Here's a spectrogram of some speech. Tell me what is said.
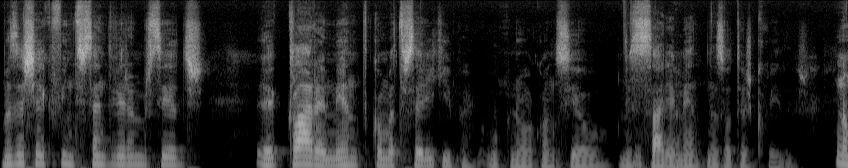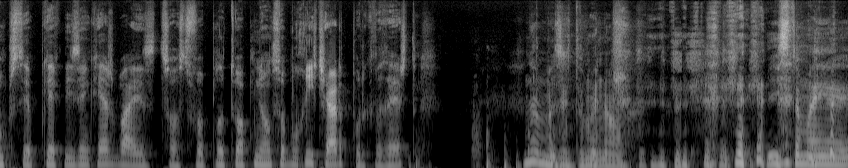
Mas achei que foi interessante ver a Mercedes eh, claramente como a terceira equipa, o que não aconteceu necessariamente nas outras corridas. Não percebo porque é que dizem que és biased, só se for pela tua opinião sobre o Richard, porque de resto. Não, mas eu também não. Isso também é,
